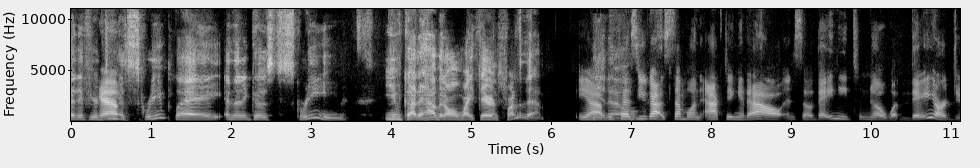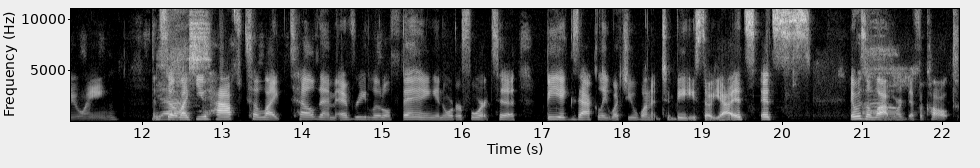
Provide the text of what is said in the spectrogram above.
But if you're yep. doing a screenplay and then it goes to screen, you've got to have it all right there in front of them. Yeah, you know? because you got someone acting it out and so they need to know what they are doing. And yes. so like you have to like tell them every little thing in order for it to be exactly what you want it to be. So yeah, it's it's it was wow. a lot more difficult.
